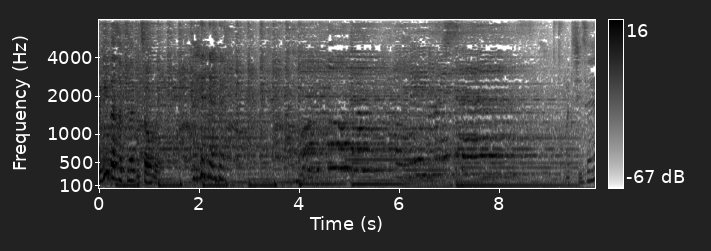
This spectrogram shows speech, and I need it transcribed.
If he does a flip, it's over. Did?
